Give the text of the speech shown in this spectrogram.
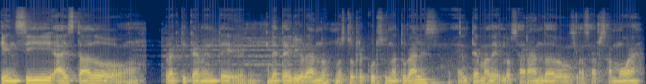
en sí ha estado prácticamente deteriorando nuestros recursos naturales. El tema de los arándanos, la zarzamora.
